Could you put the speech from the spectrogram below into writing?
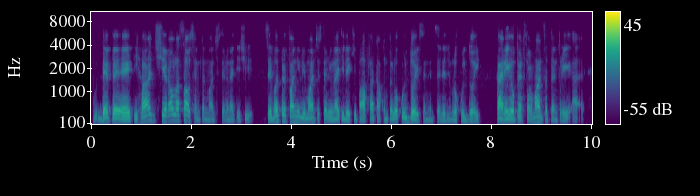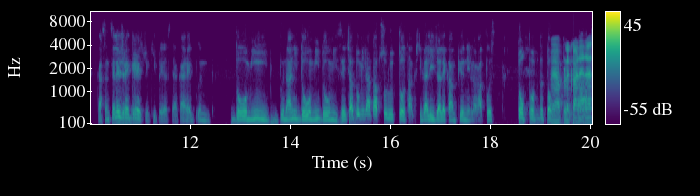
de pe Etihad și erau la Southampton Manchester United și se văd pe fanii lui Manchester United, echipa aflată acum pe locul 2, să ne înțelegem, locul 2, care e o performanță pentru ei, ca să înțelegi regresul echipei astea, care în 2000, în anii 2000-2010 a dominat absolut tot, a câștigat Liga ale Campionilor, a fost top of the top. Păi a plecat da? Nenea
